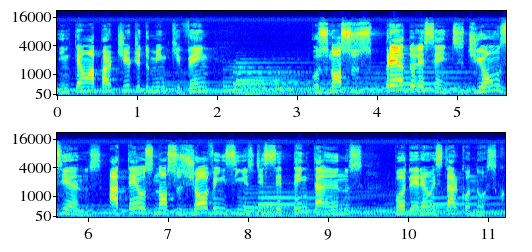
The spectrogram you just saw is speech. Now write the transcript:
Então, a partir de domingo que vem, os nossos pré-adolescentes de 11 anos até os nossos jovenzinhos de 70 anos poderão estar conosco.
